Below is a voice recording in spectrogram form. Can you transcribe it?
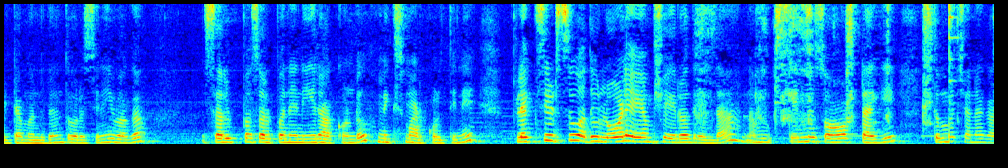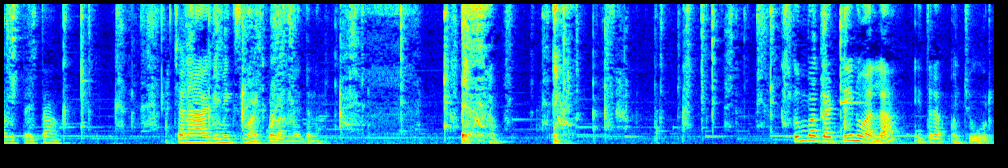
ಐಟಮ್ ಅನ್ನೋದನ್ನು ತೋರಿಸ್ತೀನಿ. ಇವಾಗ ಸ್ವಲ್ಪ ಸ್ವಲ್ಪನೇ ನೀರು ಹಾಕೊಂಡು ಮಿಕ್ಸ್ ಮಾಡ್ಕೊಳ್ತೀನಿ. ಫ್ಲೆಕ್ಸಿಡ್ಸು ಅದು ಲೋಳೆ ಅಂಶ ಇರೋದ್ರಿಂದ ನಮ್ಮ ಸ್ಕಿನ್ ಸಾಫ್ಟ್ ಆಗಿ ತುಂಬ ಚೆನ್ನಾಗಾಗುತ್ತೆ ಆಯಿತಾ? ಚೆನ್ನಾಗಿ ಮಿಕ್ಸ್ ಮಾಡ್ಕೊಳ್ಳೋಣ ಇದನ್ನ. ತುಂಬ ಗಟ್ಟಿನೂ ಅಲ್ಲ, ಈ ಥರ ಒಂಚೂರು.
